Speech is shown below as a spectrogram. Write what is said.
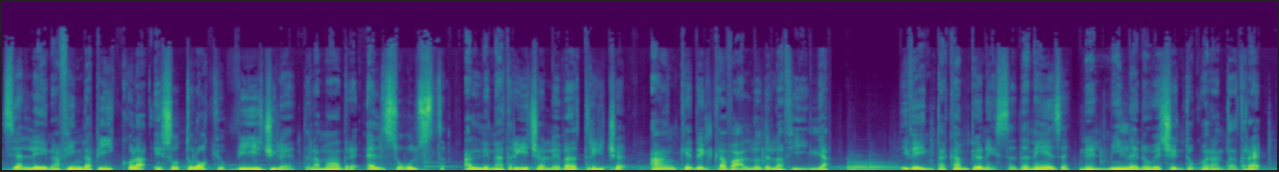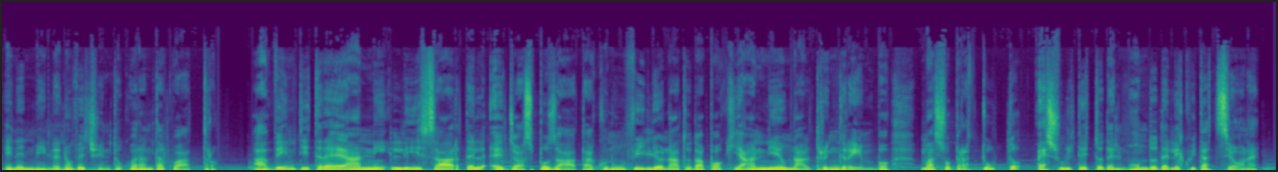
si allena fin da piccola e sotto l'occhio vigile della madre Elsolst, allenatrice e allevatrice anche del cavallo della figlia, diventa campionessa danese nel 1943 e nel 1944. A 23 anni Liz Hartel è già sposata, con un figlio nato da pochi anni e un altro in grembo, ma soprattutto è sul tetto del mondo dell'equitazione.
